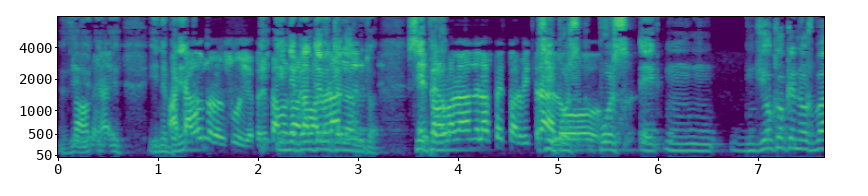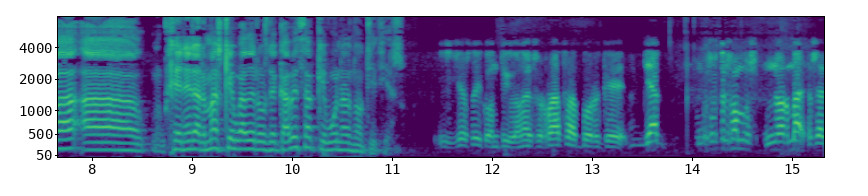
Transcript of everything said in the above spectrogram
Es decir, no, eh, eh a cada uno lo suyo, pero estamos hablando, del, árbitro. Sí, pero, hablando del aspecto arbitral. Sí, pues, pues eh, mm, yo creo que nos va a generar más quebraderos de cabeza que buenas noticias. Y yo estoy contigo en eso, Rafa, porque ya nosotros somos normal, o sea,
